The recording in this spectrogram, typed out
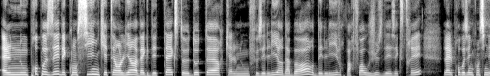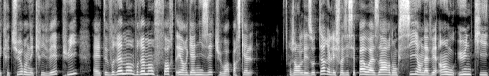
elle nous proposait des consignes qui étaient en lien avec des textes d'auteurs qu'elle nous faisait lire d'abord, des livres parfois ou juste des extraits. Là, elle proposait une consigne d'écriture, on écrivait, puis elle était vraiment, vraiment forte et organisée, tu vois, parce qu'elle Genre les auteurs, elle les choisissait pas au hasard. Donc s'il y en avait un ou une qui,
